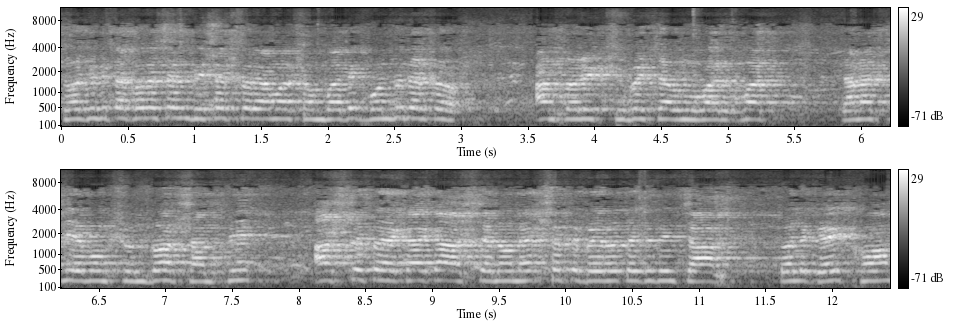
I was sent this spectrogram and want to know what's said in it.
সহযোগিতা করেছেন বিশেষ করে আমার সাংবাদিক বন্ধুদেরকে আন্তরিক শুভেচ্ছা ও মুবারকবাদ জানাচ্ছি এবং সুন্দর শান্তি। আসতে তো একা একা আসছেন এবং একসাথে বেরোতে যদি চান, তাহলে গেট কম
